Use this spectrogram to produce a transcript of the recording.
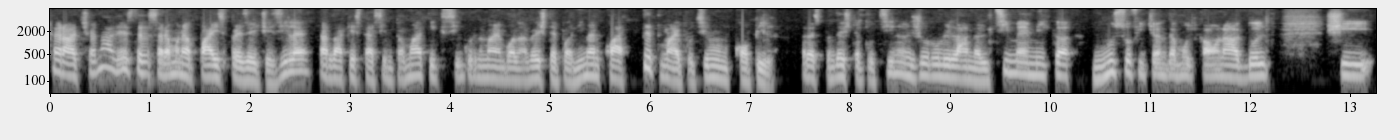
Rațional este să rămână 14 zile, dar dacă este asimptomatic, sigur nu mai îmbolnăvește pe nimeni, cu atât mai puțin un copil. Răspândește puțin în jurul lui la înălțime mică, nu suficient de mult ca un adult și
